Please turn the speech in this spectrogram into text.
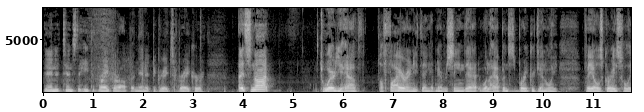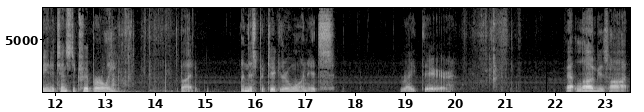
then it tends to heat the breaker up and then it degrades the breaker. It's not to where you have a fire or anything. I've never seen that. What happens is the breaker generally fails gracefully and it tends to trip early. But on this particular one, it's right there. That lug is hot.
